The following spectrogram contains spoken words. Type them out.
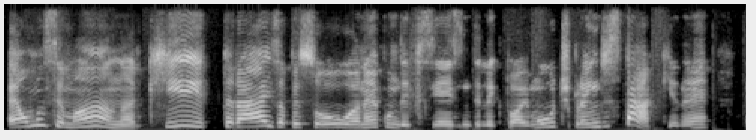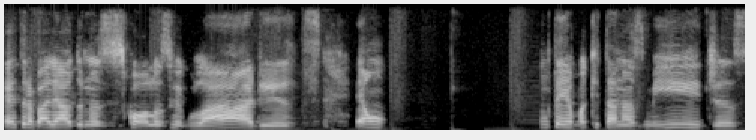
É uma semana que traz a pessoa né, com deficiência intelectual e múltipla em destaque, né? É trabalhado nas escolas regulares, é um, um tema que está nas mídias.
